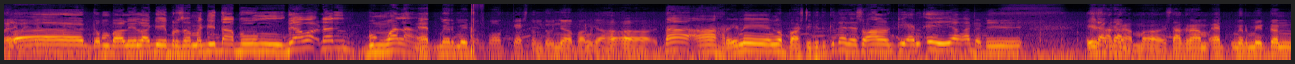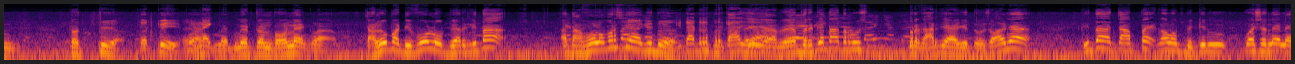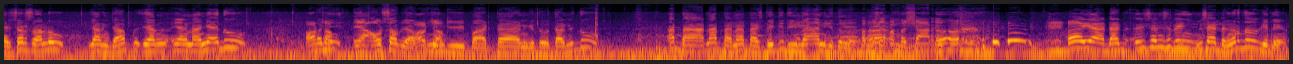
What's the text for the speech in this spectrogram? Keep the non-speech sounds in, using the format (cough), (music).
Balik, balik, Eh, kembali lagi bersama kita Bung Biawak dan Bung Walang. Ed Mirmidon Podcast tentunya Bang ya. Heeh. Kita ah, hari ini ngebahas dikit-dikit aja soal Q&A yang ada di Instagram. Instagram, Instagram @mirmidon.b ya. Dot B, bonek. Ya, Mirmidon Bonek lah. Jangan lupa di follow biar kita ada followersnya gitu. Kita terus berkarya. Iya, biar biar kita terus berkarya gitu. Soalnya kita capek kalau bikin question and answer selalu yang jawab yang yang nanya itu Penyi- ya osop ya peninggi badan gitu. Dan itu ada nada nada sedikit hinaan gitu loh. Pembesar pembesar. oh, (laughs) oh iya dan yang sering saya dengar tuh gini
